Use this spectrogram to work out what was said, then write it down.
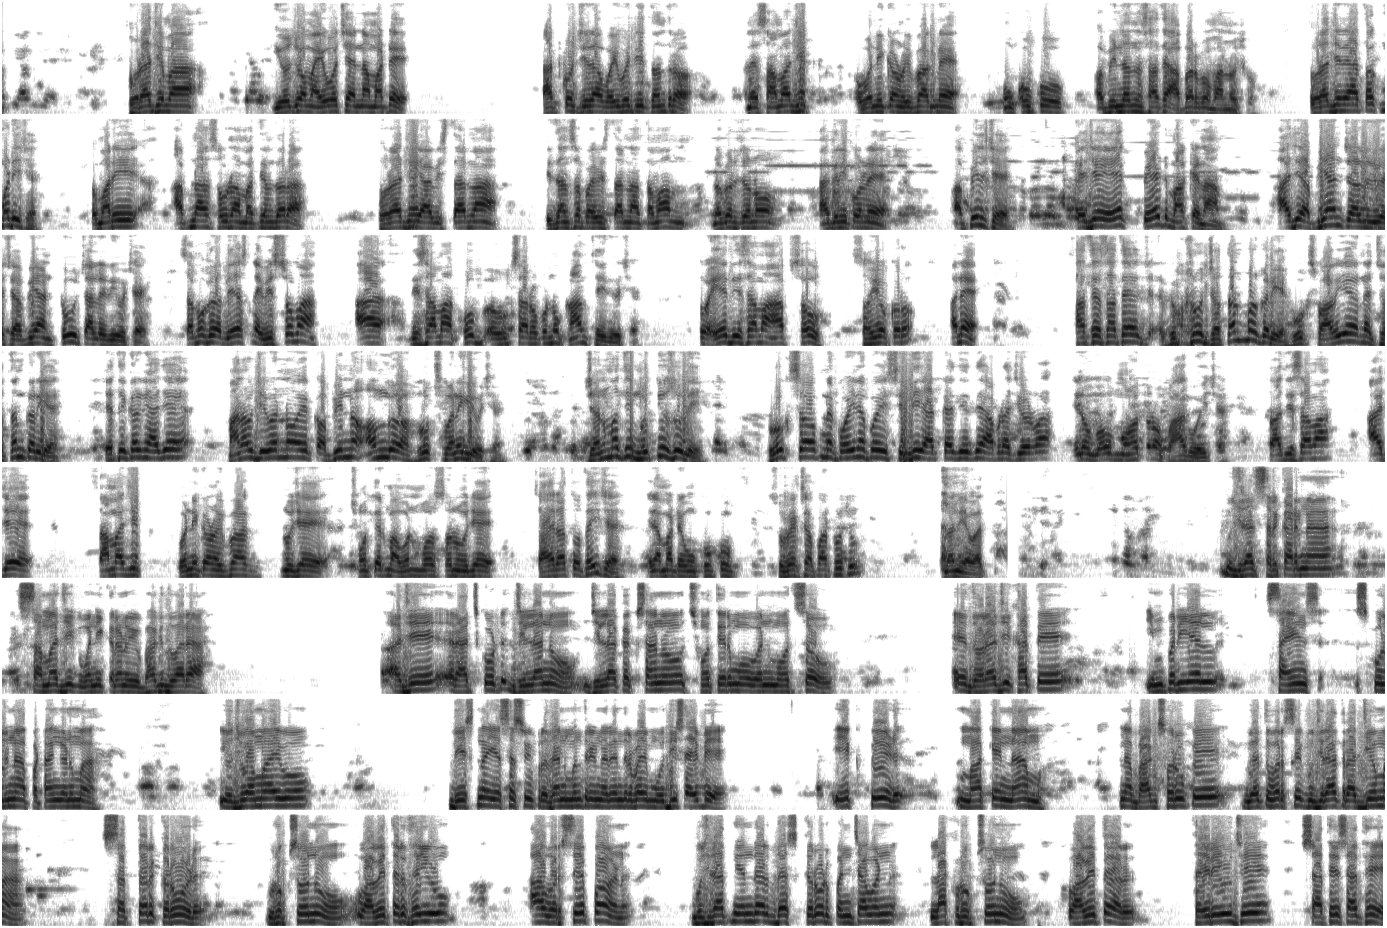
ધોરાજીમાં યોજવામાં આવ્યો છે. એના માટે રાજકોટ જિલ્લા વહીવટી તંત્ર અને સામાજિક વનીકરણ વિભાગને હું ખૂબ ખૂબ અભિનંદન સાથે આભાર પણ માનું છું. ધોરાજીને આ તક મળી છે. તો મારી આપના સૌના માધ્યમ દ્વારા ધોરાજી આ વિસ્તારના, વિધાનસભા વિસ્તારના તમામ નગરજનો, નાગરિકોને અપીલ છે કે જે એક પેડ માકે નામ, આ જે અભિયાન ચાલી રહ્યું છે, અભિયાન ટુ ચાલી રહ્યું છે, સમગ્ર દેશ ને વિશ્વમાં આ દિશામાં ખૂબ વૃક્ષારોપણનું કામ થઈ રહ્યું છે. તો એ દિશામાં આપ સૌ સહયોગ કરો અને સાથે સાથે વૃક્ષનું જતન પણ કરીએ, વૃક્ષ વાવીએ અને જતન કરીએ. જેથી કરીને આજે માનવ જીવનનો એક અભિન્ન અંગ વૃક્ષ બની ગયું છે. જન્મથી મૃત્યુ સુધી વૃક્ષ આપણે કોઈને કોઈ સીધી અટકાતી રીતે આપણા જીવનમાં એનો બહુ મહત્વનો ભાગ હોય છે. તો આ દિશામાં આ જે સામાજિક વનીકરણ વિભાગનું જે છોતેરમાં વન મહોત્સવનું જે જાહેરાતો થઈ છે, એના માટે હું ખૂબ ખૂબ શુભેચ્છા પાઠવું છું. ધન્યવાદ. ગુજરાત સરકારના સામાજિક વનીકરણ વિભાગ દ્વારા આજે રાજકોટ જિલ્લાનો, જિલ્લા કક્ષાનો છોતેરમો વન મહોત્સવ એ ધોરાજી ખાતે ઇમ્પરિયલ સાયન્સ સ્કૂલના પટાંગણમાં યોજવામાં આવ્યો. દેશના યશસ્વી પ્રધાનમંત્રી નરેન્દ્રભાઈ મોદી સાહેબે એક પેડ માકે નામના ભાગ સ્વરૂપે ગત વર્ષે ગુજરાત રાજ્યમાં સત્તર કરોડ વૃક્ષોનું વાવેતર થયું. આ વર્ષે પણ ગુજરાતની અંદર દસ કરોડ પંચાવન લાખ વૃક્ષોનું વાવેતર થઈ રહ્યું છે. સાથે સાથે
